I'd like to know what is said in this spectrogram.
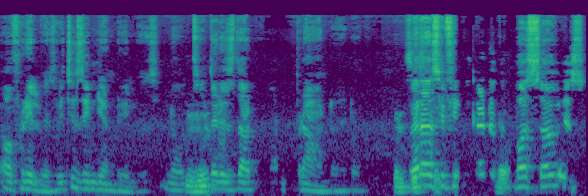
of railways, which is Indian Railways. You know, so hmm there is that one brand. Right? Whereas if you look at Yeah. the bus service,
